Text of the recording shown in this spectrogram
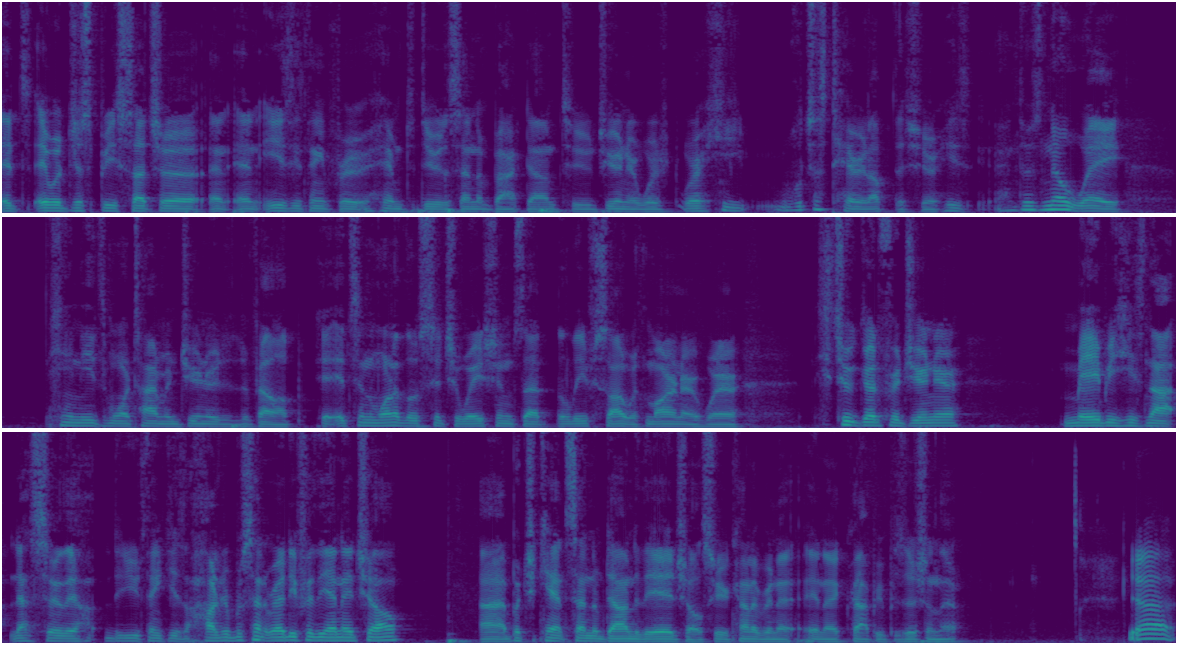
it it would just be such a an, an, easy thing for him to do to send him back down to junior where where he will just tear it up this year. He's there's no way he needs more time in junior to develop. It's in one of those situations that the Leafs saw with Marner where he's too good for junior. Maybe he's not necessarily. Do you think he's 100% ready for the NHL? Uh, but you can't send him down to the AHL, so you're kind of in a in a crappy position there. Yeah,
